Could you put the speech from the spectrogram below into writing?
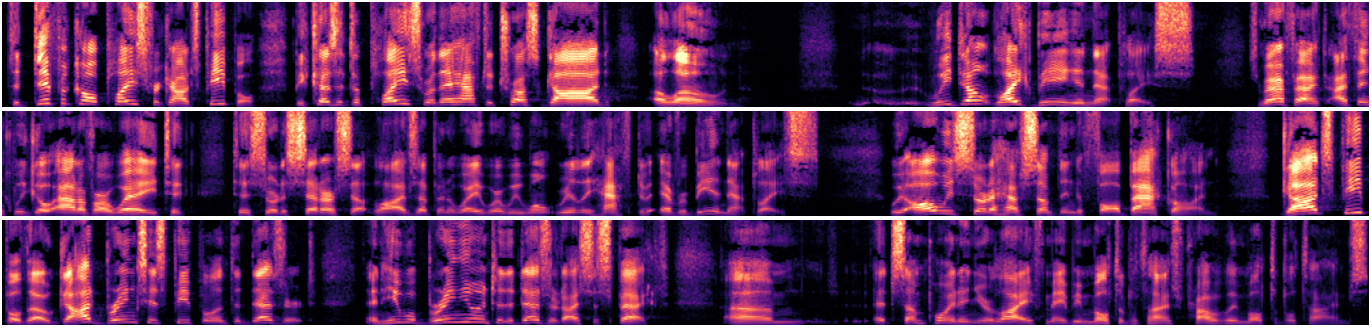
It's a difficult place for God's people because it's a place where they have to trust God alone. We don't like being in that place. As a matter of fact, I think we go out of our way to, to sort of set our lives up in a way where we won't really have to ever be in that place. We always sort of have something to fall back on. God's people, though, God brings his people into the desert, and he will bring you into the desert, I suspect, um, at some point in your life, maybe multiple times, probably multiple times,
